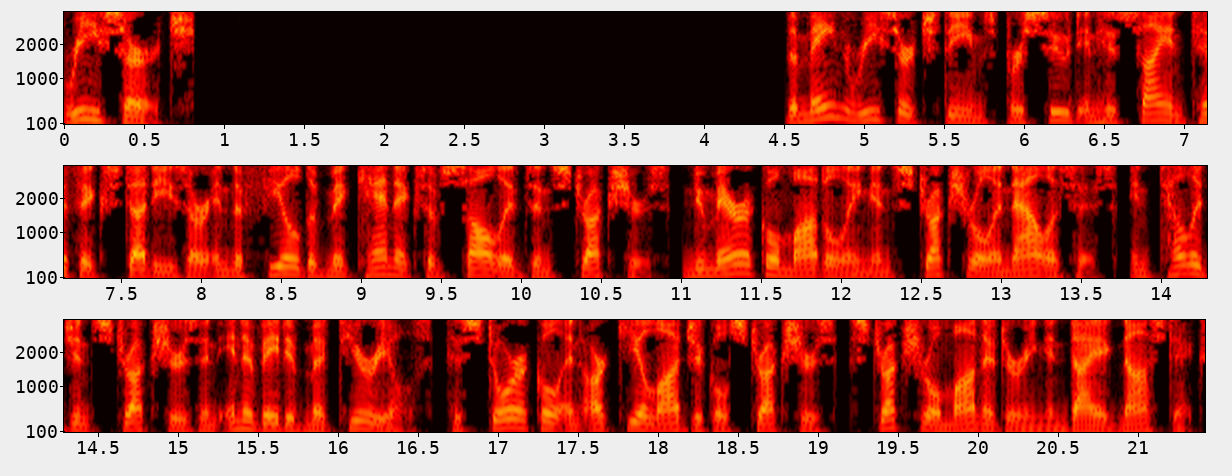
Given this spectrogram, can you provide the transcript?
Research The main research themes pursued in his scientific studies are in the field of mechanics of solids and structures, numerical modeling and structural analysis, intelligent structures and innovative materials, historical and archaeological structures, structural monitoring and diagnostics.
